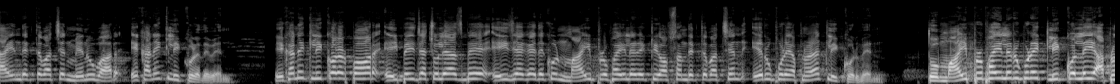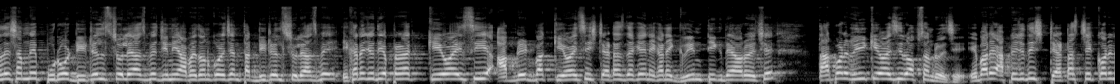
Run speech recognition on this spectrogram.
লাইন দেখতে পাচ্ছেন মেনু বার এখানে ক্লিক করে দেবেন। এখানে ক্লিক করার পর এই পেজটা চলে আসবে। এই জায়গায় দেখুন মাই প্রোফাইলের একটি অপশান দেখতে পাচ্ছেন। এর উপরে আপনারা ক্লিক করবেন। তো মাই প্রোফাইলের উপরে ক্লিক করলেই আপনাদের সামনে পুরো ডিটেলস চলে আসবে যিনি আবেদন করেছেন, তার ডিটেলস চলে আসবে। এখানে যদি আপনারা কেওয়াইসি আপডেট বা কেওয়াইসি স্ট্যাটাস দেখেন, এখানে গ্রিন টিক দেওয়া রয়েছে। তারপরে রি কেওয়াইসির অপশান রয়েছে। এবারে আপনি যদি স্ট্যাটাস চেক করেন,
